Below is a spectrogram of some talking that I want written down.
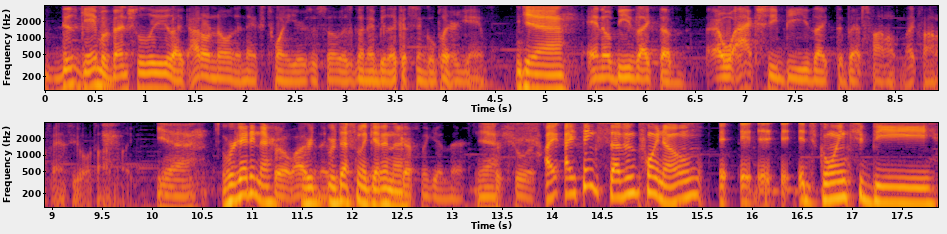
this game eventually, like I don't know, in the next 20 years or so, is going to be like a single player game, yeah, and it'll be like the it will actually be like the best final like Final Fantasy of all time. Like yeah. We're getting there. so We're, we're definitely getting there. Definitely getting there. Yeah. for sure. I, I think 7.0 it, it, it, it's going to be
